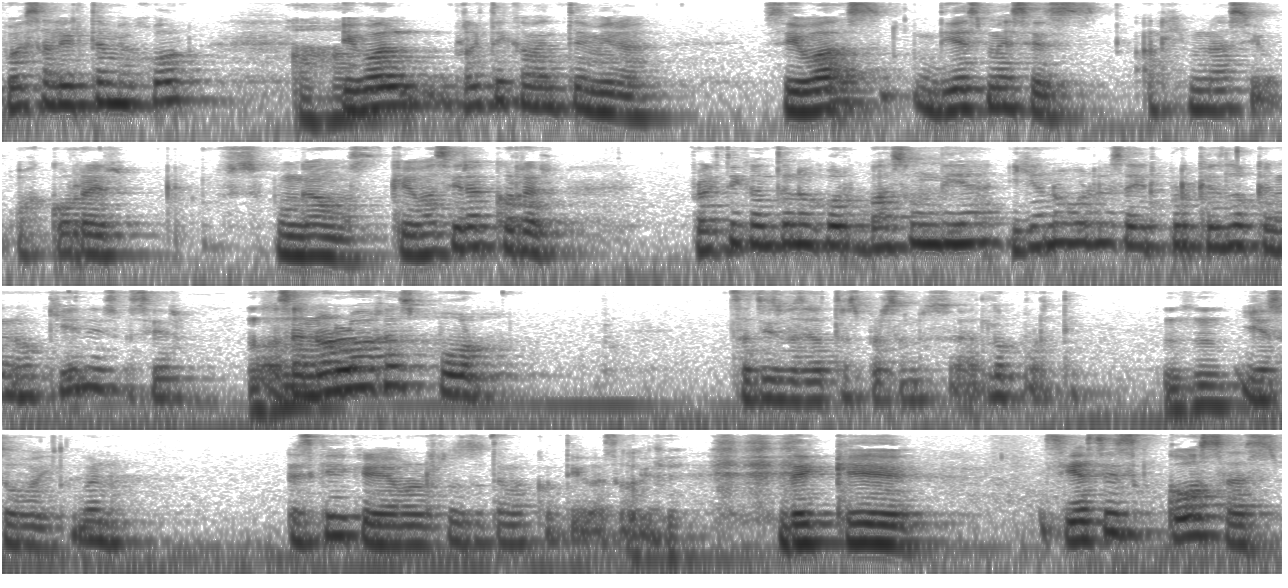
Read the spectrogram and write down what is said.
puedes salirte mejor. Igual, prácticamente, mira, si vas 10 meses al gimnasio o a correr, supongamos que vas a ir a correr, prácticamente mejor vas un día y ya no vuelves a ir porque es lo que no quieres hacer. O sea, no lo hagas por satisfacer a otras personas, hazlo por ti. Y eso voy. Bueno, es que quería hablar de otro tema contigo, eso De que si haces cosas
